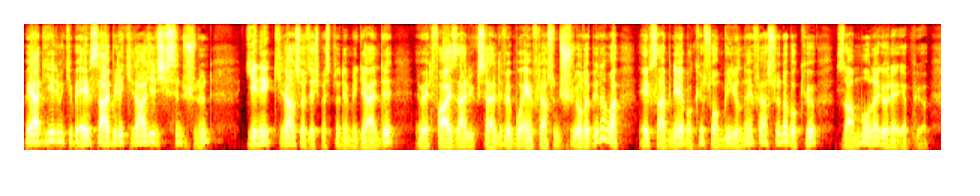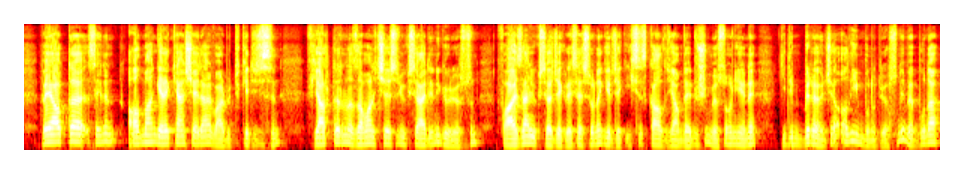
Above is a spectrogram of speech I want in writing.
Veya diyelim ki bir ev sahibiyle kiracı ilişkisini düşünün. Yeni kira sözleşmesi dönemi geldi. Evet faizler yükseldi ve bu enflasyonu düşürüyor olabilir ama ev sahibi neye bakıyor? Son bir yılın enflasyona bakıyor. Zammı ona göre yapıyor. Veyahut da senin alman gereken şeyler var. Bir tüketicisin. Fiyatların da zaman içerisinde yükseldiğini görüyorsun. Faizler yükselecek, resesyona girecek, işsiz kalacağım diye düşünmüyorsun. Onun yerine gidin bir önce alayım bunu diyorsun değil mi? Buna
